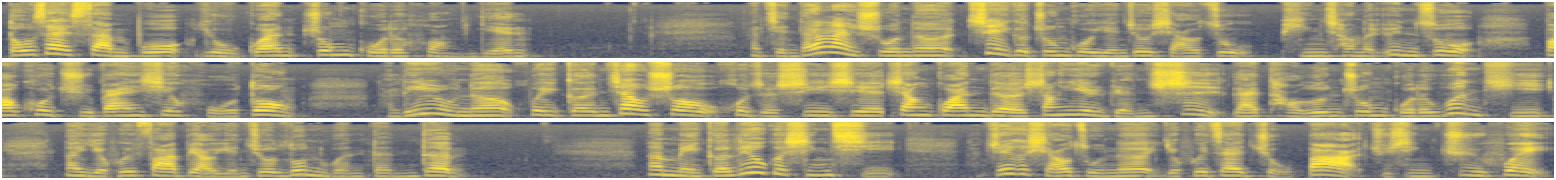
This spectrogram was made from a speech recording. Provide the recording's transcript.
都在散播有关中国的谎言。那简单来说呢，这个中国研究小组平常的运作包括举办一些活动，那例如呢，会跟教授或者是一些相关的商业人士来讨论中国的问题，那也会发表研究论文等等。那每隔六个星期，这个小组呢也会在酒吧举行聚会，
